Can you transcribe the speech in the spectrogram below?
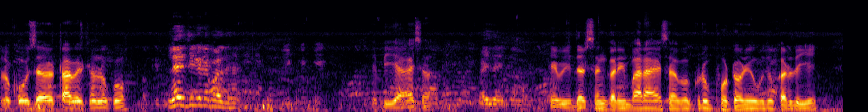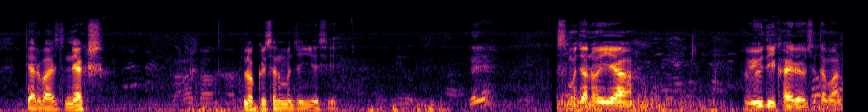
લોકો છે ટ્રાવેલ્સના લોકો. એ બી આવ્યા છે. એ બી દર્શન કરીને બહાર આવ્યા છે. હવે ગ્રુપ ફોટો ને એવું બધું કરી દઈએ. ત્યારબાદ નેક્સ્ટ લોકેશનમાં જઈએ છીએ. મજાનો અહીંયા વ્યૂ દેખાઈ રહ્યો છે તમારે.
